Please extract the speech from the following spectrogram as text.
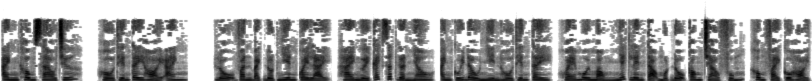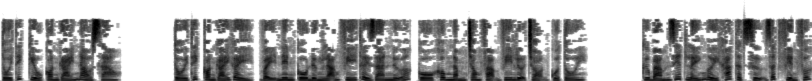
Anh không sao chứ? Hồ Thiến Tây hỏi anh. Lộ Văn Bạch đột nhiên quay lại, hai người cách rất gần nhau, anh cúi đầu nhìn Hồ Thiến Tây, khóe môi mỏng nhếch lên tạo một độ cong trào phúng, không phải cô hỏi tôi thích kiểu con gái nào sao? Tôi thích con gái gầy, vậy nên cô đừng lãng phí thời gian nữa, cô không nằm trong phạm vi lựa chọn của tôi. Cứ bám giết lấy người khác thật sự rất phiền phức.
